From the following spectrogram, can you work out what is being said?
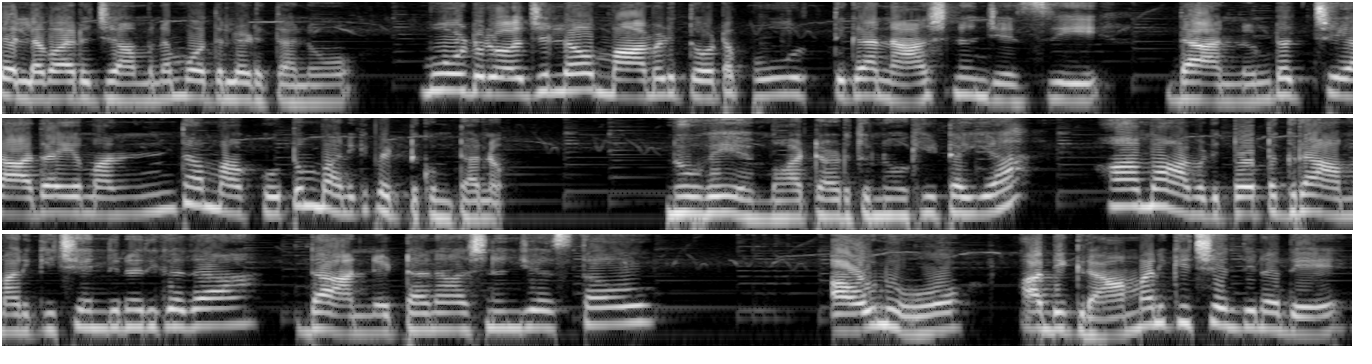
తెల్లవారుజామున మొదలెడతాను. మూడు రోజుల్లో మామిడి తోట పూర్తిగా నాశనం చేసి దాని నుండి వచ్చే ఆదాయం అంతా మా కుటుంబానికి పెట్టుకుంటాను. నువ్వేం మాట్లాడుతున్నావు కీటయ్యా? ఆ మామిడి తోట గ్రామానికి చెందినది కదా. దాన్నెట్టా నాశనం చేస్తావు? అవును అది గ్రామానికి చెందినదే.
